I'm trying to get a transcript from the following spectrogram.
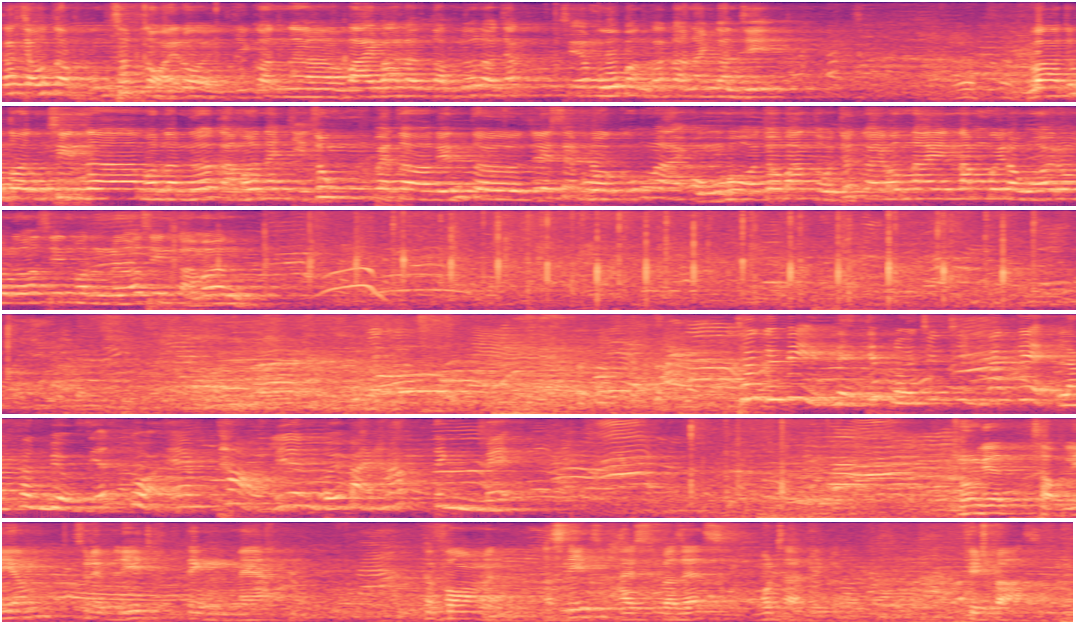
Các cháu tập cũng sắp giỏi rồi, chỉ còn ờ, vài ba lần tập nữa là chắc sẽ múa bằng các đàn anh đàn chị. Và chúng tôi cũng xin ờ, một lần nữa cảm ơn anh chị Dung, Peter đến từ JC Buộc cũng lại ủng hộ cho ban tổ chức ngày hôm nay 50 đồng euro nữa. Xin một lần nữa xin cảm ơn. Phần biểu diễn của em Thảo Liên với bài hát Tình Mẹ. Nun wird Tau Liam zu dem Lied Ding mehr performen. Das Lied heißt übersetzt Mutterliebe. Viel Spaß!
